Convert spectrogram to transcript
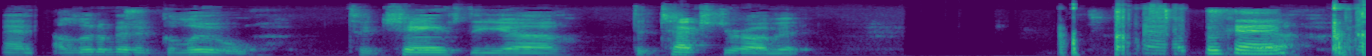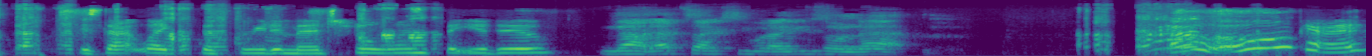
and a little bit of glue to change the uh, the texture of it. Okay. Yeah. Is that like the three dimensional ones that you do? No, that's actually what I use on that. Oh, oh, okay.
